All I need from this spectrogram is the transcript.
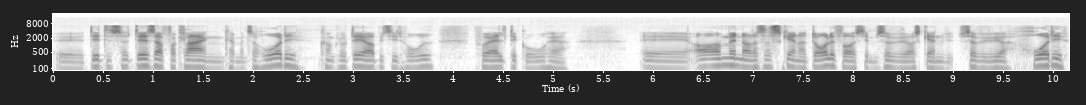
Øh, det, det, så, det er så forklaringen, kan man så hurtigt konkludere op i sit hoved på alt det gode her. Øh, og omvendt, når der så sker noget dårligt for os, jamen, så vil vi også gerne, så vil vi hurtigt,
